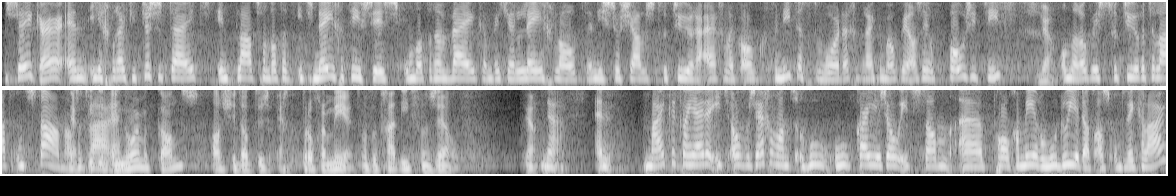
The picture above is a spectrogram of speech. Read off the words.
Zeker. En je gebruikt die tussentijd in plaats van dat het iets negatiefs is, omdat er een wijk een beetje leeg loopt en die sociale structuren eigenlijk ook vernietigd worden, gebruik je hem ook weer als heel positief. Ja. Om dan ook weer structuren te laten ontstaan, als ja, het is een enorme kans als je dat dus echt programmeert, want het gaat niet vanzelf. Ja. ja. En Maaike, kan jij daar iets over zeggen? Want hoe, hoe kan je zoiets dan uh, programmeren? Hoe doe je dat als ontwikkelaar?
